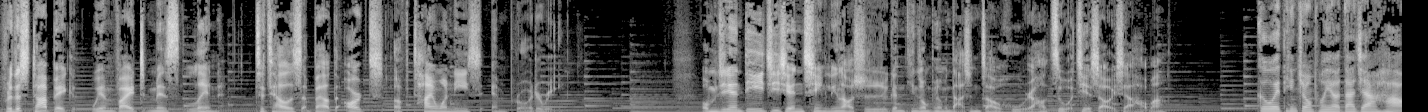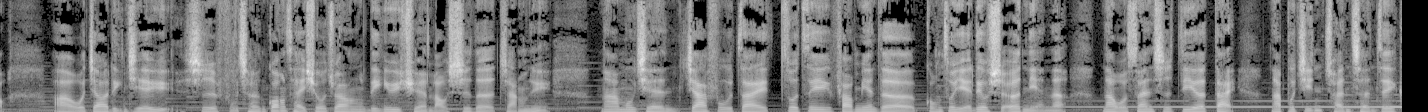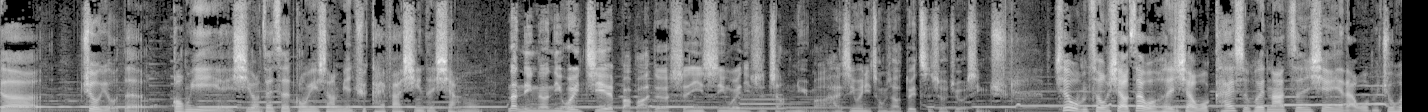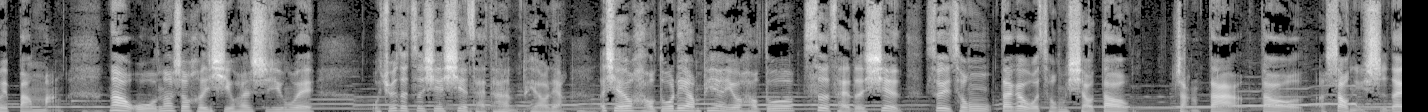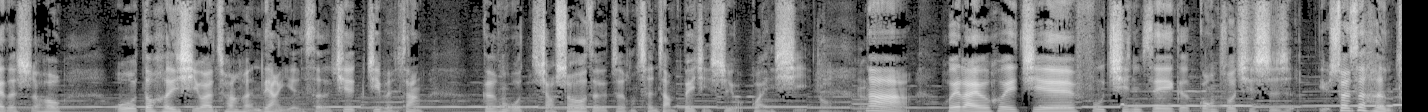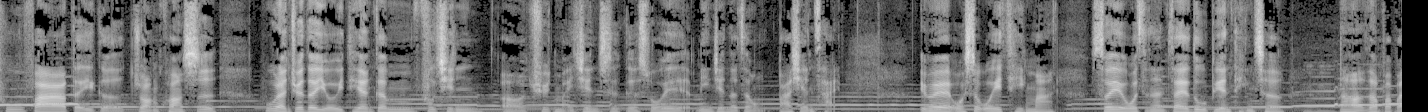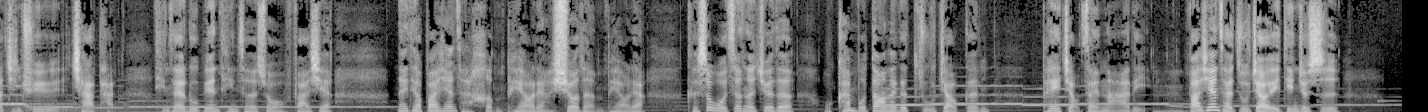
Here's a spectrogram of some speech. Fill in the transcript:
For this topic, we invite Ms. Lin to tell us about the art of Taiwanese embroidery. 我们今天第一集先请林老师跟听众朋友们打声招呼，然后自我介绍一下，好吗？各位听众朋友，大家好。啊，我叫林杰宇，是府城光彩绣庄林玉泉老师的长女。那目前家父在做这一方面的工作也六十二年了，那我算是第二代。那不仅传承这个旧有的工艺，也希望在这个工艺上面去开发新的项目。那您呢？你会接爸爸的生意，是因为你是长女吗？还是因为你从小对刺绣就有兴趣？其实我们从小，在我很小，我开始会拿针线以来，我们就会帮忙。那我那时候很喜欢，是因为我觉得这些线材它很漂亮，而且有好多亮片，有好多色彩的线。所以从大概我从小到长大到少女时代的时候，我都很喜欢穿很亮颜色。其实基本上跟我小时候的这种成长背景是有关系。那。回来会接父亲这个工作，其实也算是很突发的一个状况。是忽然觉得有一天跟父亲呃去买件这个所谓民间的这种八仙彩，因为我是违停嘛，所以我只能在路边停车，然后让爸爸进去洽谈。停在路边停车的时候，发现那条八仙彩很漂亮，绣的很漂亮。可是我真的觉得我看不到那个主角跟。配角在哪里？八仙彩主角一定就是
